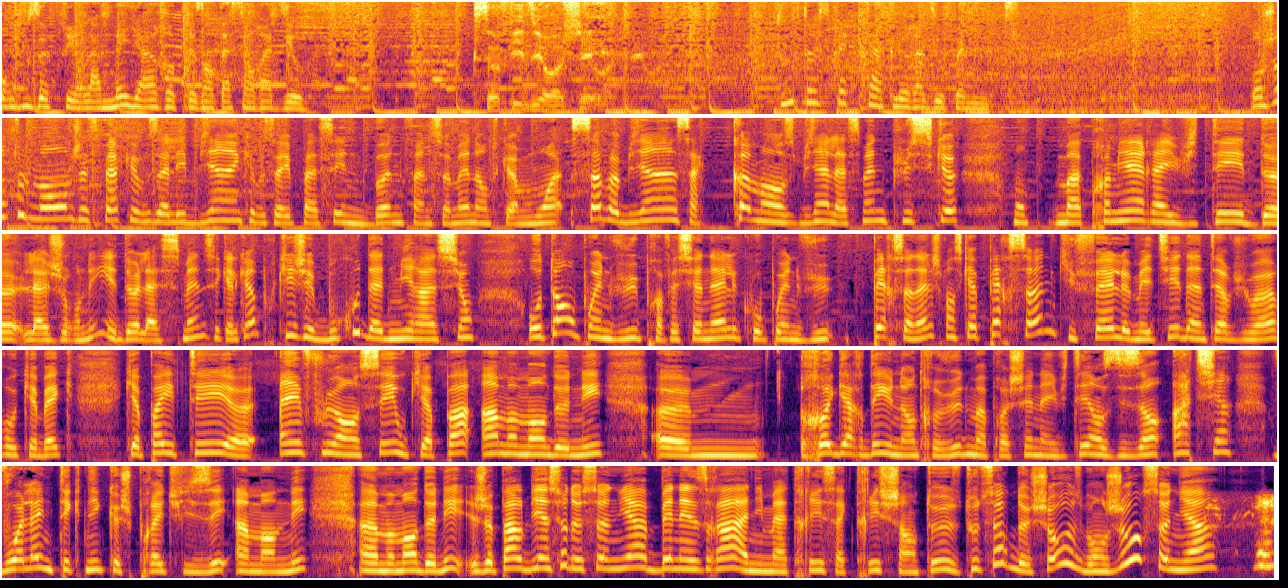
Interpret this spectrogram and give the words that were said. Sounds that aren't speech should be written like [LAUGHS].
pour vous offrir la meilleure représentation radio. Sophie Durocher. Tout un spectacle radiophonique. Bonjour tout le monde, j'espère que vous allez bien, que vous avez passé une bonne fin de semaine. En tout cas, moi, ça va bien, ça commence bien la semaine puisque mon, ma première invitée de la journée et de la semaine, c'est quelqu'un pour qui j'ai beaucoup d'admiration, autant au point de vue professionnel qu'au point de vue personnel. Je pense qu'il y a personne qui fait le métier d'intervieweur au Québec qui n'a pas été euh, influencé ou qui n'a pas, à un moment donné, euh, regardé une entrevue de ma prochaine invitée en se disant ah tiens voilà une technique que je pourrais utiliser à un moment donné à un moment donné je parle bien sûr de Sonia Benezra animatrice actrice chanteuse toutes sortes de choses bonjour Sonia [LAUGHS]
